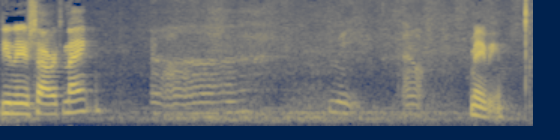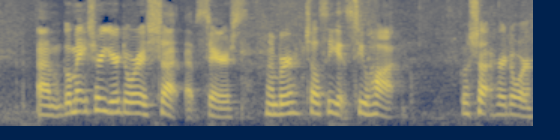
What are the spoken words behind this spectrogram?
Do you need a shower tonight? Uh, me. I. Maybe. Um, go make sure your door is shut upstairs. Remember, Chelsea gets too hot. Go shut her door.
